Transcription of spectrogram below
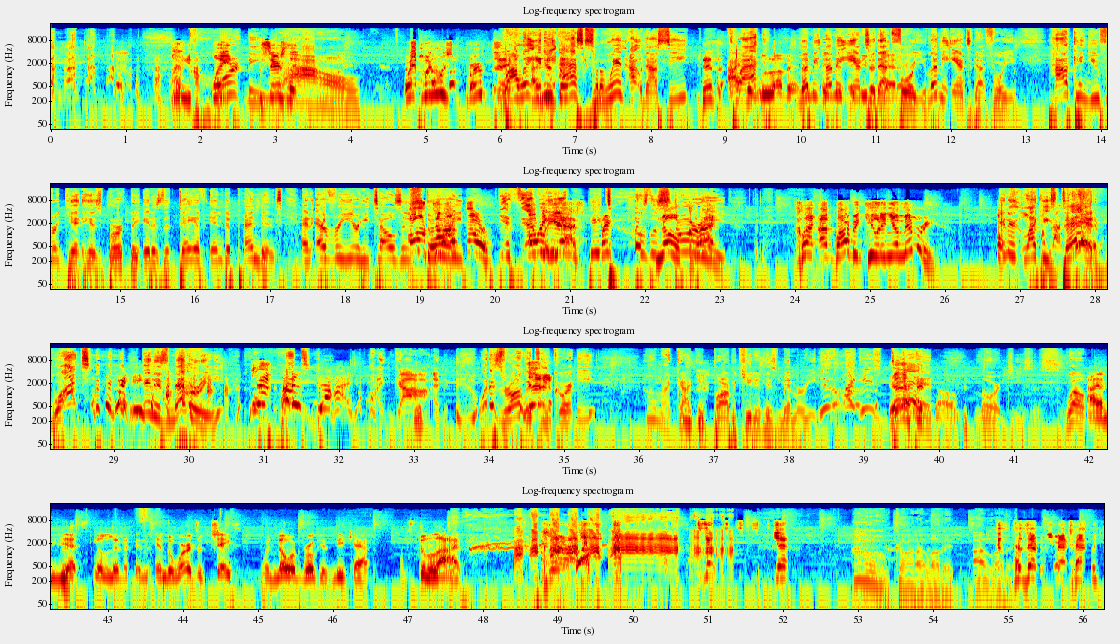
Wait, Courtney. wait, seriously, Wow. when, when was your birthday? Wow, wait, I and he just don't- asks when. I, now, see, This I just love it. let me It- let me it answer that better. for you. Let me answer that for you. How can you forget his birthday? It is the day of independence, and every year he tells his Oh, story. July 4th. It's Oh, every year yes. he Wait. tells the No, story, Clack, I barbecued in your memory. and it like he's dead. What? In his memory? Die. Oh my God! What is wrong with Yeah. you, Courtney? Oh my God! You barbecued in his memory, like he's dead. Dog. Lord Jesus. Well, I am yet still living. In, in the words of Chase, when Noah broke his kneecap, I'm still alive. Yeah. oh God, I love it. I love it. Has that rematch happened?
